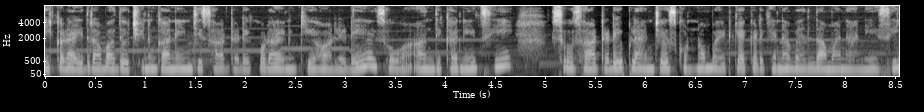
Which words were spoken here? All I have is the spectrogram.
ఇక్కడ హైదరాబాద్ వచ్చిన కానించి నుంచి సాటర్డే కూడా ఆయనకి హాలిడే. సో అందుకనేసి సో సాటర్డే ప్లాన్ చేసుకుంటున్నాం. బయటకి ఎక్కడికైనా వెళ్దామని అనేసి.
